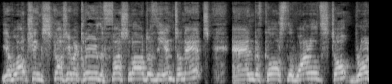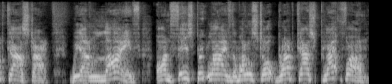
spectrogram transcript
You're watching Scottie McClue, the First Lord of the Internet, and of course, the world's top broadcaster. We are live on Facebook Live, the world's top broadcast platform.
